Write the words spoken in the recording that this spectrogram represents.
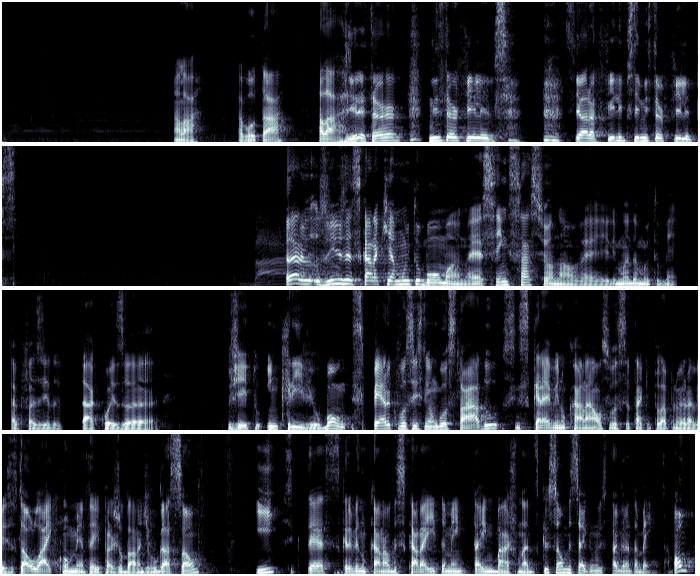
Olha lá. Vai voltar. Olha lá, diretor Mr. Phillips. Senhora Phillips e Mr. Phillips. Galera, os vídeos desse cara aqui é muito bom, mano. É sensacional, velho. Ele manda muito bem. Sabe fazer da coisa do jeito incrível. Bom, espero que vocês tenham gostado. Se inscreve no canal se você tá aqui pela primeira vez. Dá o like, comenta aí pra ajudar na divulgação. E se quiser se inscrever no canal desse cara aí também, tá aí embaixo na descrição. Me segue no Instagram também, tá bom?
